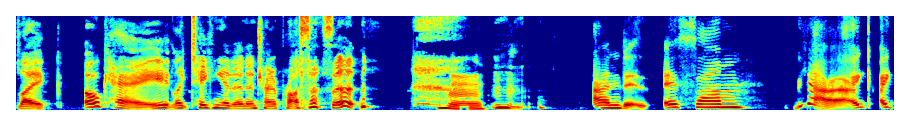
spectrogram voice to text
like okay, like taking it in and trying to process it. Mhm. hmm and it's um yeah I, I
